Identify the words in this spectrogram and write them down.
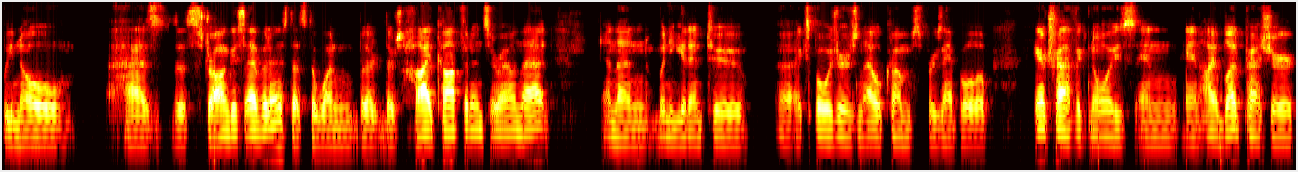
we know has the strongest evidence. That's the one, there's high confidence around that. And then when you get into uh, exposures and outcomes, for example, air traffic noise and, and high blood pressure,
